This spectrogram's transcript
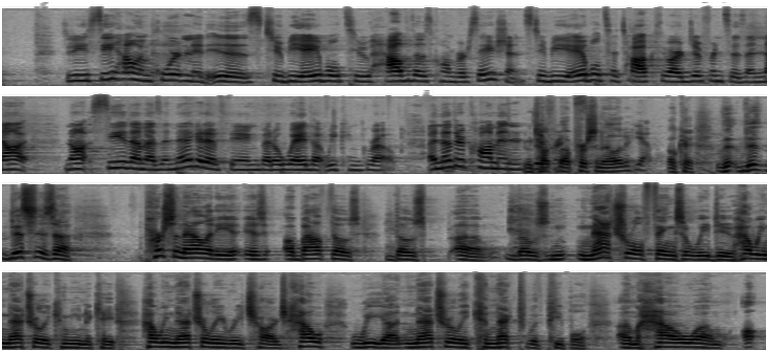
So, do you see how important it is to be able to have those conversations, to be able to talk through our differences and not, not see them as a negative thing, but a way that we can grow? Another common You want to difference. talk about personality? Yeah. Okay. Th- th- this is a personality is about those those uh, those natural things that we do, how we naturally communicate, how we naturally recharge, how we uh, naturally connect with people, um, how um,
